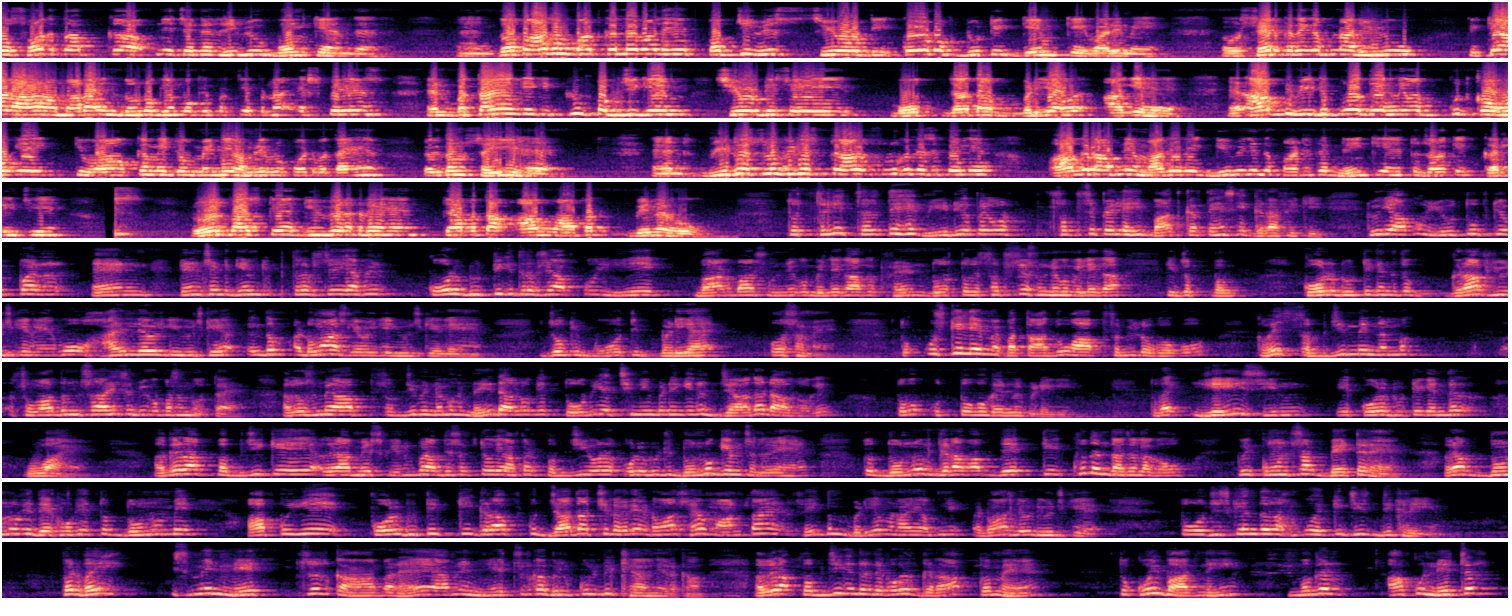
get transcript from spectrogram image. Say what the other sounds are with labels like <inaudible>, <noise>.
तो स्वागत आपका अपने चैनल रिव्यू बॉम के अंदर। दोस्तों, आज हम बात करने वाले हैं PUBG with COD call of duty game के बारे में। और शेयर करेंगे अपना रिव्यू कि क्या रहा हमारा इन दोनों गेमों के प्रति अपना एक्सपीरियंस एंड बताएँगे कि क्यों पबजी गेम सीओडी से बहुत ज़्यादा बढ़िया और आगे है। एंड आप भी वीडियो पूरा देखने बाद खुद कहोगे कि वाकई में जो मैंने, हमने पॉइंट बताए हैं एकदम सही है। एंड वीडियो चलो वीडियो शुरू करने से पहले, अगर आपने हमारे गिवे के अंदर पार्टिसिपेट नहीं किया है तो जाके कर लीजिए। रॉयल पास के गिवे रख रहे हैं। क्या पता आप वहाँ पर विनर हो। तो चलिए, चलते हैं वीडियो पे और सबसे पहले ही बात करते हैं इसके ग्राफिक की। क्योंकि आपको यूट्यूब के ऊपर एंड टेंसेंट गेम की तरफ़ से या फिर कॉल ऑफ़ ड्यूटी की तरफ़ से आपको ये बार बार सुनने को मिलेगा। आपके फ्रेंड दोस्तों के सबसे सुनने को मिलेगा कि जो कॉल ऑफ़ ड्यूटी के अंदर जो ग्राफ यूज़ किए गए वो हाई लेवल के यूज़ किए एकदम एडवांस लेवल के यूज़ किए गए हैं, जो कि बहुत ही बढ़िया है औसम है। तो उसके लिए मैं बता दूँ आप सभी लोगों को कि भाई सब्ज़ी में नमक स्वाद अनुसार ही सभी को पसंद होता है। अगर उसमें आप सब्ज़ी में नमक नहीं डालोगे तो भी अच्छी नहीं बनेगी, अगर ज़्यादा डाल दोगे तो वो कुत्तों को घर में पिड़ेगी तो भाई यही सीन एक कॉल ऑफ़ ड्यूटी के अंदर हुआ है। अगर आप पबजी के, अगर आप मेरे स्क्रीन पर आप देख सकते हो, यहाँ पर पबजी और कॉल ऑफ़ ड्यूटी दोनों गेम चल रहे हैं तो दोनों के ग्राफ आप देख के खुद अंदाज़ा लगाओ कोई कौन सा बेटर है। अगर आप दोनों के देखोगे तो दोनों में आपको ये कॉल ड्यूटी की ग्राफ कुछ ज़्यादा अच्छे लग रहे हैं। एडवांस है, मानता है, सही, एकदम बढ़िया बनाए अपनी एडवांस लेवल यूज़ किया है। तो जिसके अंदर हमको एक ही चीज़ दिख रही है। पर भाई, इसमें नेचर कहाँ पर है? आपने नेचर का बिल्कुल भी ख्याल नहीं रखा। अगर आप पबजी के अंदर देखोगे ग्राफ कम है तो कोई बात नहीं, मगर आपको नेचर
